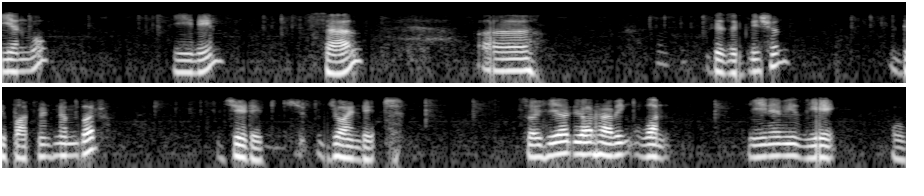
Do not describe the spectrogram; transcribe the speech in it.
ENO ename sal uh, designation department number J date join date. So here you are having one. Name is A. Oh.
